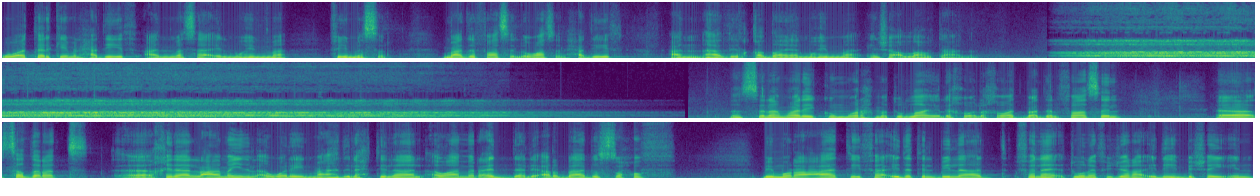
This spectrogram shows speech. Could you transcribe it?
وتركهم الحديث عن مسائل مهمة في مصر. بعد الفاصل أواصل الحديث عن هذه القضايا المهمة إن شاء الله تعالى. السلام عليكم ورحمة الله الإخوة والأخوات. بعد الفاصل صدرت آه، خلال العامين الأولين مع عهد الاحتلال أوامر عدة لأرباب الصحف بمراعاة فائدة البلاد فلا يأتون في جرائدهم بشيء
